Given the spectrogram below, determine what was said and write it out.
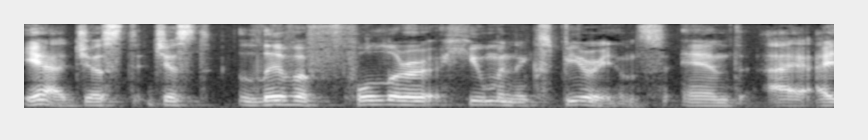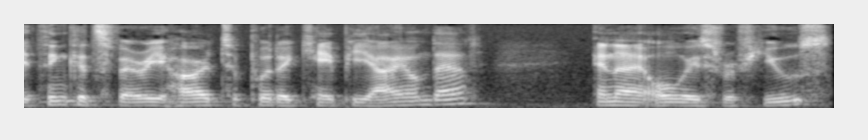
yeah just just live a fuller human experience and I, I think it's very hard to put a kpi on that and i always refuse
